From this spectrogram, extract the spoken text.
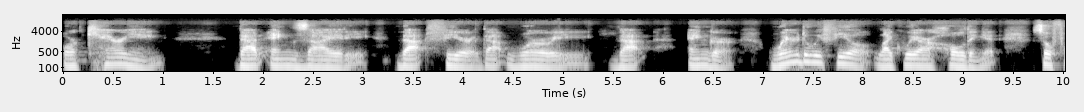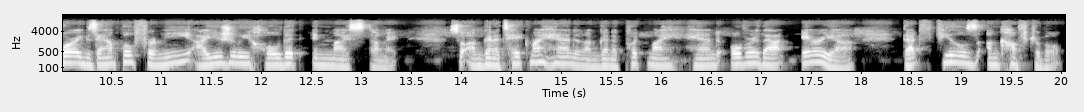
or carrying that anxiety, that fear, that worry, that anger? Where do we feel like we are holding it? So, for example, for me, I usually hold it in my stomach. So, I'm going to take my hand and I'm going to put my hand over that area that feels uncomfortable.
